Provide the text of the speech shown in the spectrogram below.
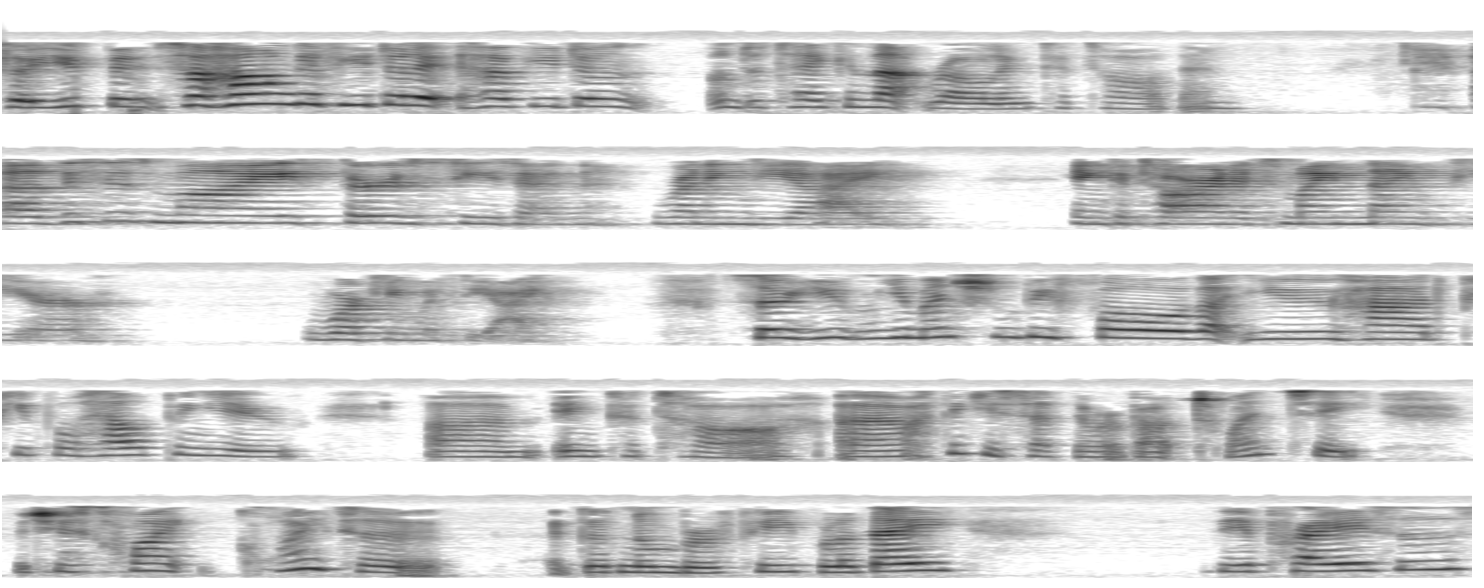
so you've been. So how long have you done it? Have you done undertaken that role in Qatar then? Uh, this is my third season running DI in Qatar, and it's my ninth year working with DI. So you you mentioned before that you had people helping you um, in Qatar. Uh, I think you said there were about twenty, which is quite quite a, a good number of people. Are they the appraisers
